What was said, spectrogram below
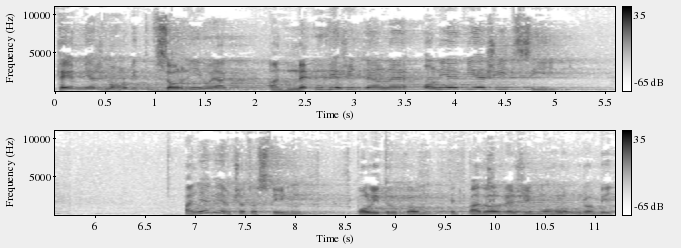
téměř mohl být vzorný voják a neuvěřitelné, on je věřící. A neviem, čo to s tým politrukom, keď padol režim, mohlo urobiť,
